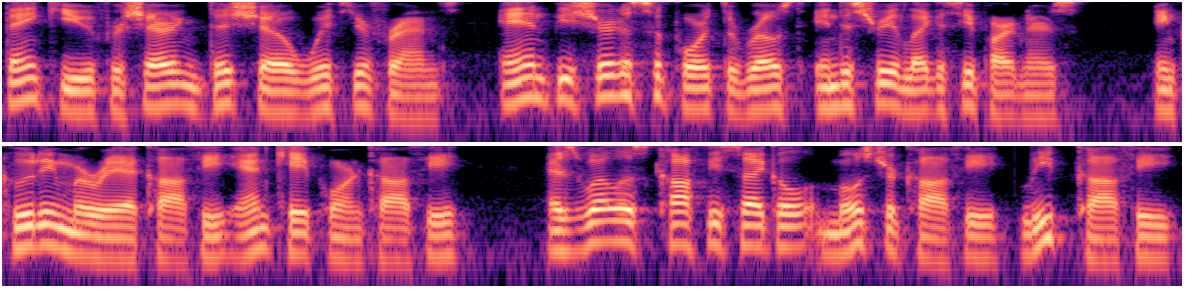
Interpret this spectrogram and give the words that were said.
thank you for sharing this show with your friends, and be sure to support the roast industry legacy partners, including Marea Coffee and Cape Horn Coffee, as well as Coffee Cycle, Mostra Coffee, Leap Coffee,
